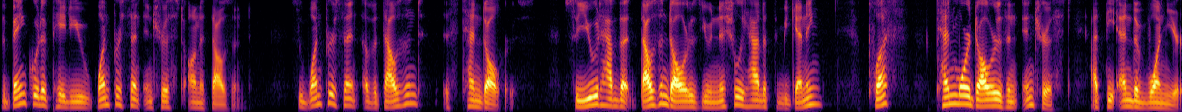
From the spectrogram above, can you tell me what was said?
the bank would have paid you 1% interest on a thousand. So 1% of a thousand is $10. So you would have that $1,000 you initially had at the beginning, plus 10 more dollars in interest at the end of one year.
